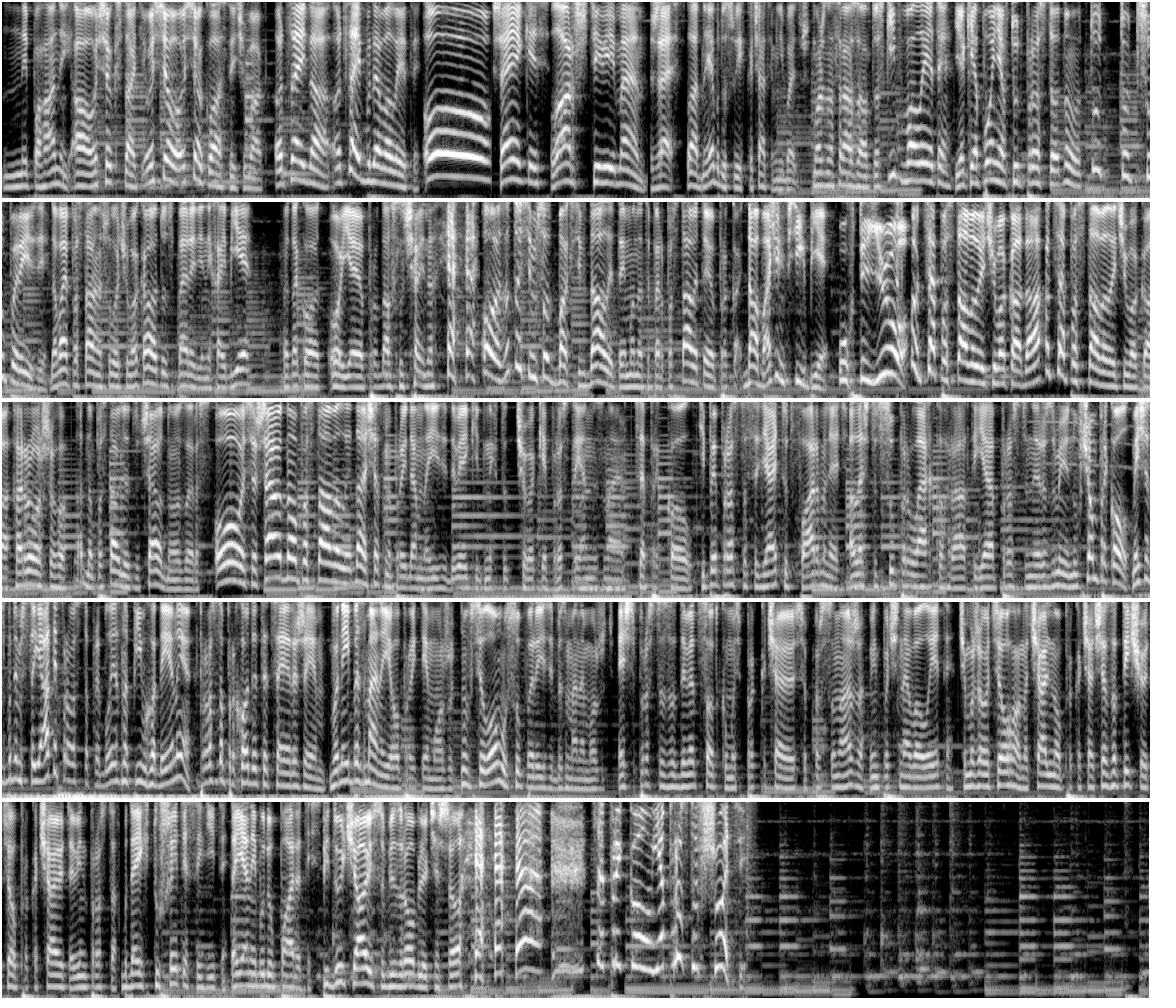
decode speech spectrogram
непоганий. А, ось, кстати, ось, ось класний чувак. Оцей, да, оцей буде валити. О, ще якийсь Large TV Man. Жесть. Ладно, я буду своїх качати, мені байдуже. Можна сразу автоскіп валити. Як я поняв, тут просто, ну, тут, тут супер ізі. Давай поставимо свого чувака, отут спереді, нехай б'є. Отако от. Ой, я його продав случайно. О, зато 700 баксів дали, та йому на тепер поставити його прока. Да, бач, він всіх б'є. Ух ти йо! Оце поставили чувака, да? Оце поставили чувака. Хорошого. Ладно, поставлю тут ще одного зараз. О, ось ще одного поставили. Да, зараз ми пройдемо на ізі. Диви, які в них тут чуваки, просто я не знаю. Це прикол. Тіпи просто сидять тут фармлять, але ж тут супер легко грати. Я просто не розумію. Ну в чому прикол? Ми зараз будемо стояти просто приблизно півгодини, просто проходити цей режим. Вони і без мене його пройти можуть. Ну в цілому супер ізі без мене можуть. Я щас просто за 900 комусь прокачаю ось цього персонажа. Він почне валити. Чи може оцього начального прокачати? Ще за тисячу оцього прокачаю, та він просто буде їх тушити, сидіти. Та я не буду паритись. Піду чаю собі зроблю, чи що. Це прикол, я просто в шоці.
